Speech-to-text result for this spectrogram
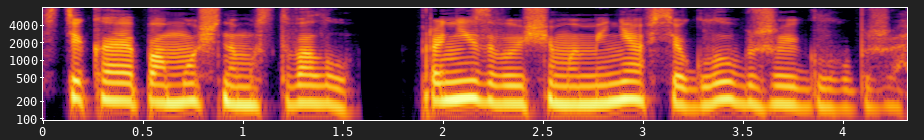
стекая по мощному стволу, пронизывающему меня все глубже и глубже.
